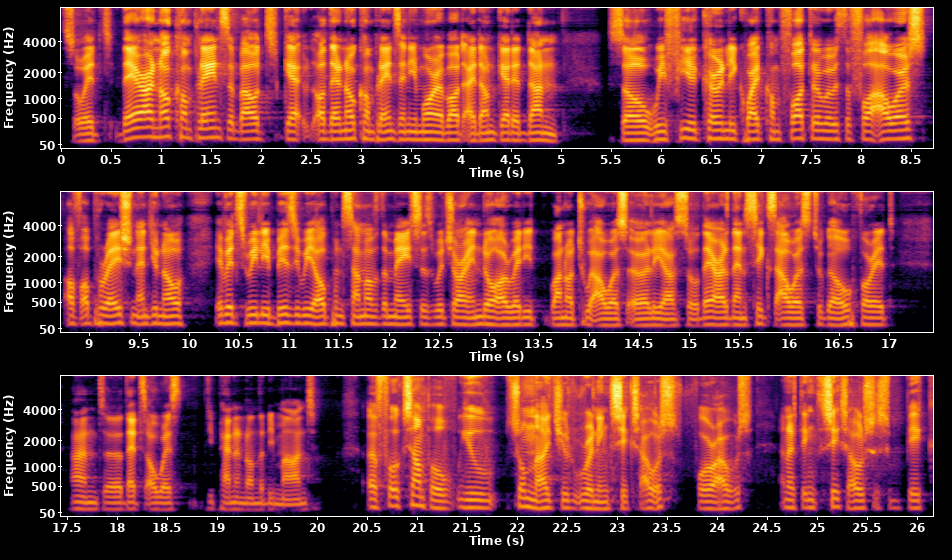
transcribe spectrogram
so it there are no complaints about get or there are no complaints anymore about i don't get it done so we feel currently quite comfortable with the four hours of operation. And you know, if it's really busy, we open some of the maces which are indoor already one or two hours earlier. So there are then six hours to go for it. And uh, that's always dependent on the demand. Uh, for example, you some nights you're running six hours, four hours, and I think six hours is a big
